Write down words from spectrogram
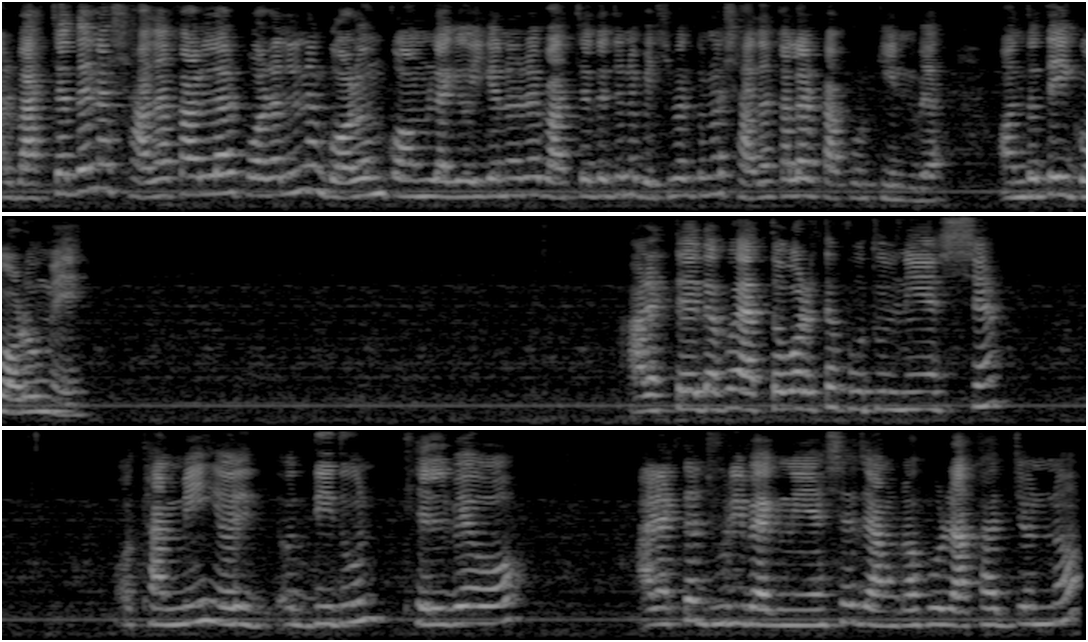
আর বাচ্চাদের না সাদা কালার পরালে না গরম কম লাগে ওই কারণে বাচ্চাদের জন্য বেশিরভাগ তোমরা সাদা কালার কাপড় কিনবে অন্তত এই গরমে। আর একটা দেখো, এত বড় একটা পুতুল নিয়ে এসছে। ও থাম্মি, ওই দিদুন খেলবে ও। আর একটা ঝুড়ি ব্যাগ নিয়ে এসে জামা কাপড় রাখার জন্য।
